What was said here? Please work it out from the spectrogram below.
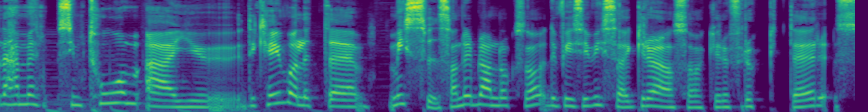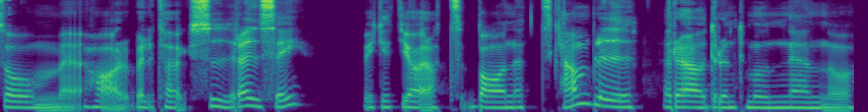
det här med symptom är ju, det kan ju vara lite missvisande ibland också. Det finns ju vissa grönsaker och frukter som har väldigt hög syra i sig, vilket gör att barnet kan bli röd runt munnen och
